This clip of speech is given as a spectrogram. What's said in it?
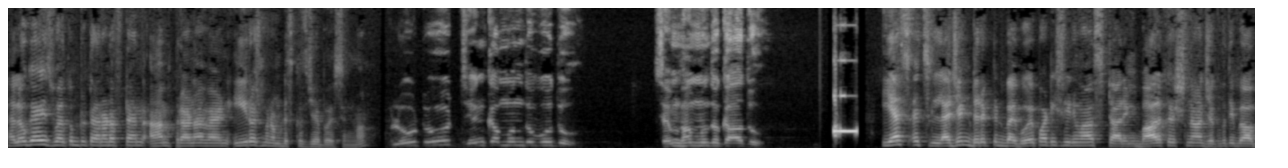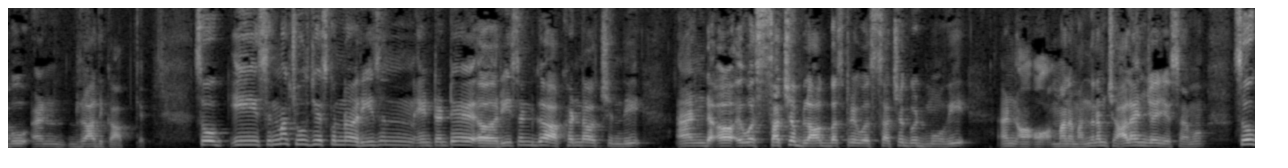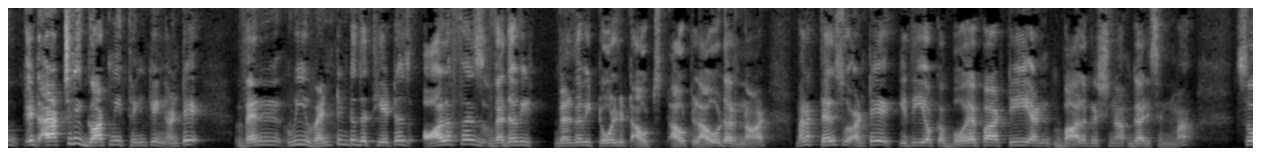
Hello guys welcome to out of ten I'm Pranav and ఈ రోజు మనం discuss చేయబోయే సినిమా ప్లూటు జింక ముందు ఊదు సింహం ముందు కాదు. Yes it's Legend directed by Boyapati Srinivas starring Balakrishna Jagapathi Babu and Radhika Apte so ఈ సినిమా చూస్ చేసుకున్న రీజన్ ఏంటంటే రీసెంట్గా అఖండ వచ్చింది and it was such a blockbuster it was such a good movie and మనం అందరం చాలా ఎంజాయ్ చేసాము. So it actually got me thinking అంటే when we went into the theaters all of us whether we whether we told it out out loud or not మనకు తెలుసు అంటే ఇది ఒక బోయపాటి అండ్ బాలకృష్ణ గారి సినిమా సో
